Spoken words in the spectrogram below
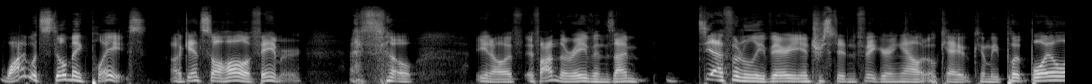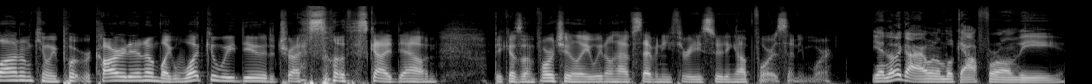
Watt would still make plays against a Hall of Famer. And so, you know, if, if I'm the Ravens, I'm definitely very interested in figuring out okay, can we put Boyle on him? Can we put Ricard in him? Like, what can we do to try to slow this guy down? Because unfortunately, we don't have 73 suiting up for us anymore. Yeah, another guy I want to look out for on the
